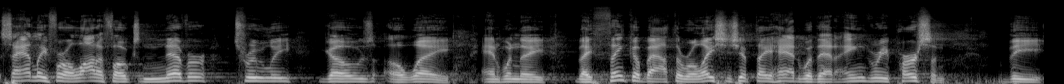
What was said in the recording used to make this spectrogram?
sadly for a lot of folks never truly goes away. And when they they think about the relationship they had with that angry person the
